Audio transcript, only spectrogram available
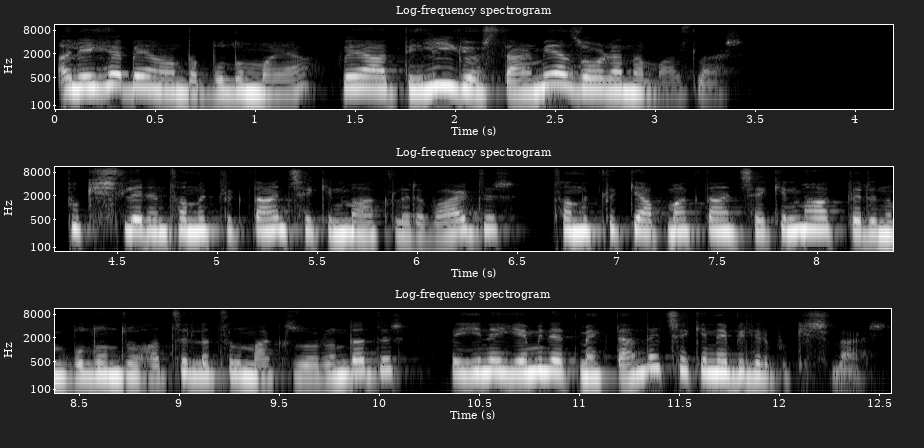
aleyhe beyanda bulunmaya veya delil göstermeye zorlanamazlar. Bu kişilerin tanıklıktan çekinme hakları vardır. Tanıklık yapmaktan çekinme haklarının bulunduğu hatırlatılmak zorundadır ve yine yemin etmekten de çekinebilir bu kişiler.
